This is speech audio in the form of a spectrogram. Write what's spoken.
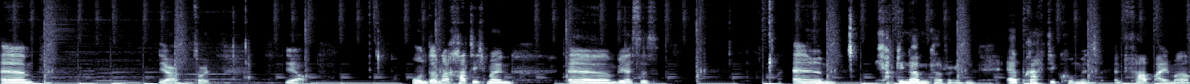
Ähm. Ja, sorry. Ja. Und danach hatte ich mein. Ähm, wie heißt das? Ähm. Ich habe den Namen gerade vergessen. Äh, Praktikum mit einem Farbeimer.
